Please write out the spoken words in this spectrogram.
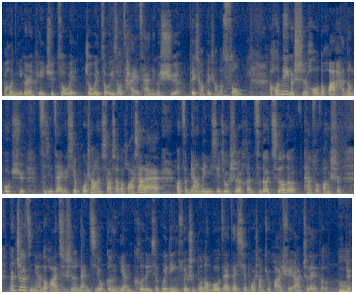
然后你一个人可以去周围周围走一走，踩一踩那个雪，非常非常的松。然后那个时候的话，还能够去自己在一个斜坡上小小的滑下来，然后怎么样的一些就是很自得其乐的探索方式。但这几年的话，其实南极有更严苛的一些规定，所以是不能够再在斜坡上去滑雪啊之类的了。嗯，对，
